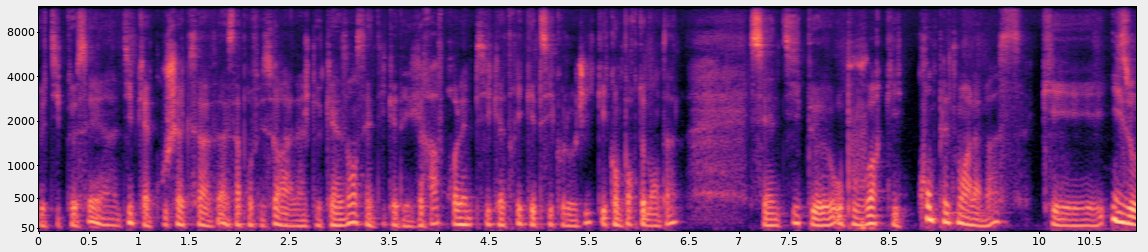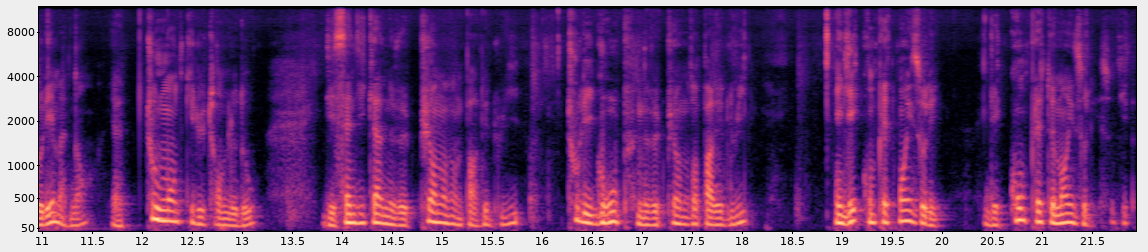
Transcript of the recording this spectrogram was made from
le type que c'est, hein, un type qui a couché avec sa, avec sa professeure à l'âge de 15 ans, c'est un type qui a des graves problèmes psychiatriques et psychologiques et comportementaux. C'est un type euh, au pouvoir qui est complètement à la masse, qui est isolé maintenant. Il y a tout le monde qui lui tourne le dos. Des syndicats ne veulent plus en entendre parler de lui. Tous les groupes ne veulent plus en entendre parler de lui. Il est complètement isolé. Il est complètement isolé, ce type.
